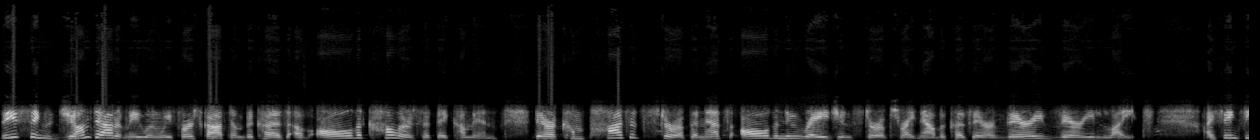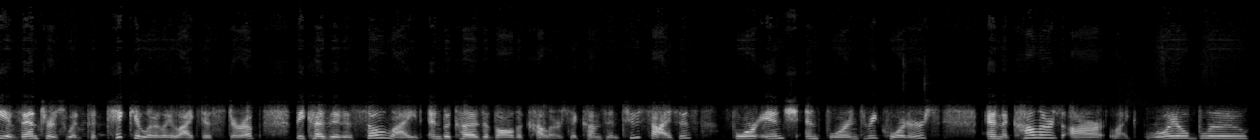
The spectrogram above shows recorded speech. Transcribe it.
These things jumped out at me when we first got them because of all the colors that they come in. They're a composite stirrup, and that's all the new rage in stirrups right now because they are very, very light. I think the eventers would particularly like this stirrup because it is so light and because of all the colors. It comes in two sizes, four inch and four and three quarters. And the colors are like royal blue,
